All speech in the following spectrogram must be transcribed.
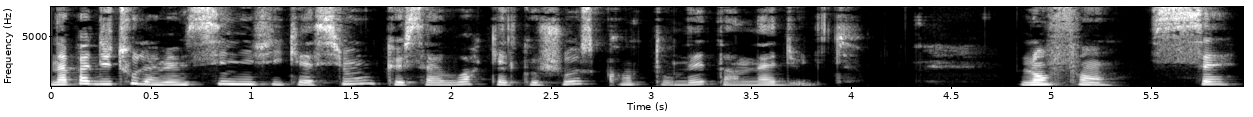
n'a pas du tout la même signification que savoir quelque chose quand on est un adulte. L'enfant sait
